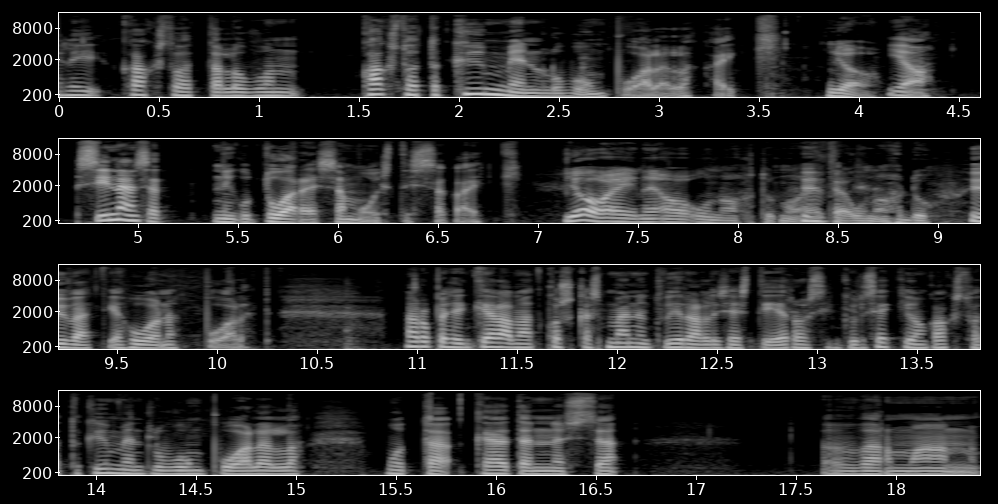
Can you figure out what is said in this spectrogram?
Eli 2000-luvun, 2010-luvun puolella kaikki. Joo. Joo. Sinänsä niin kuin tuoreissa muistissa kaikki. Joo, ei ne ole unohtunut Hyvä. eikä unohdu. Hyvät ja huonot puolet. Mä rupesin kelaamaan, että koska mä nyt virallisesti erosin, kyllä sekin on 2010-luvun puolella, mutta käytännössä varmaan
